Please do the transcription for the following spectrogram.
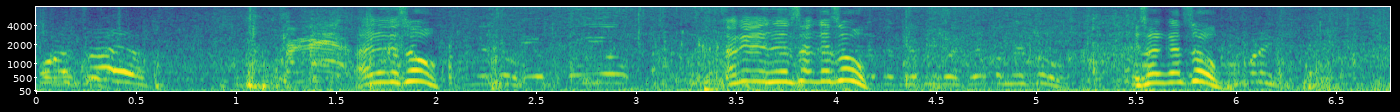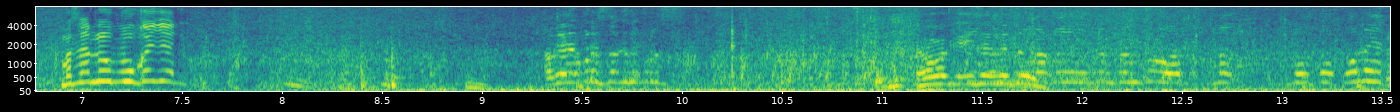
Puras tayo. Ano kaso? Akin, isang kaso. Isang kaso. Masalubong ka dyan. Akin ang puras, akin puras. Tawag ka isang ito. Pupupunit.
